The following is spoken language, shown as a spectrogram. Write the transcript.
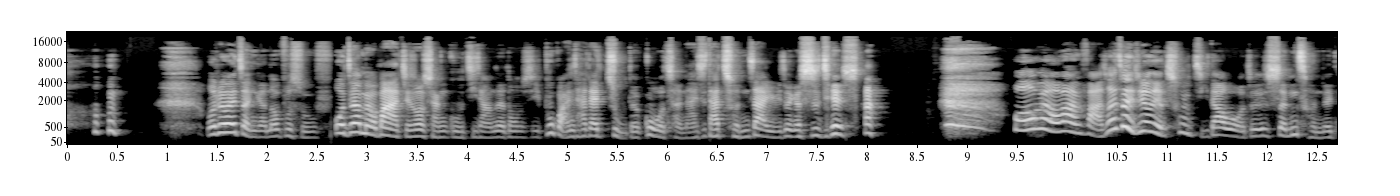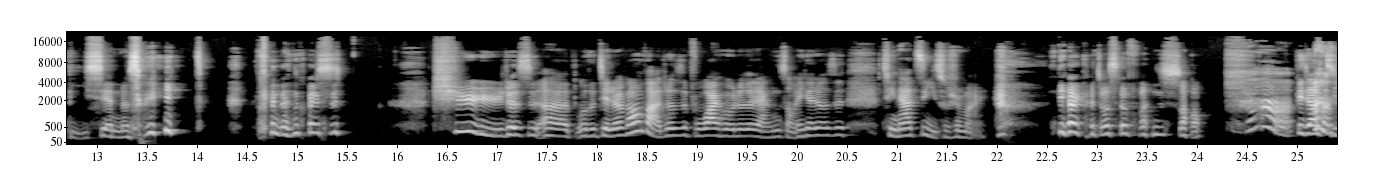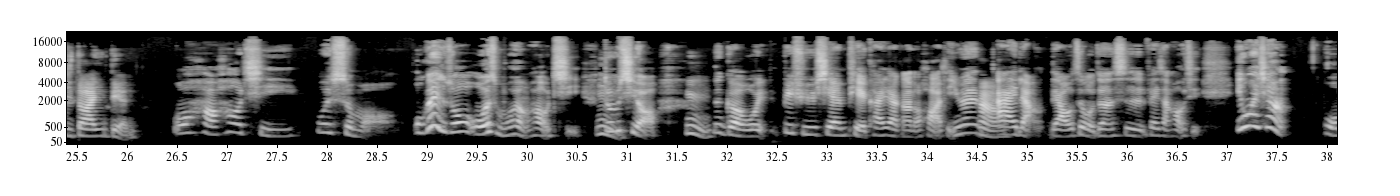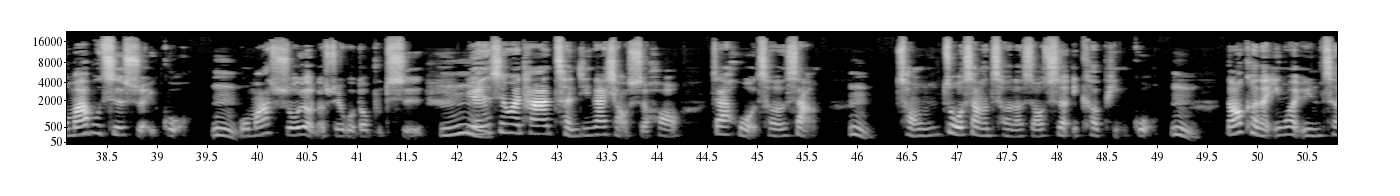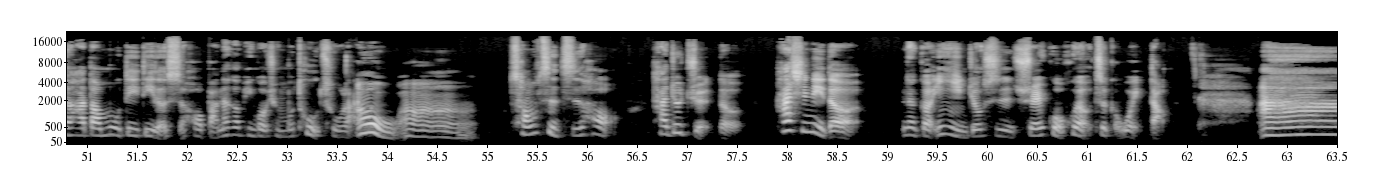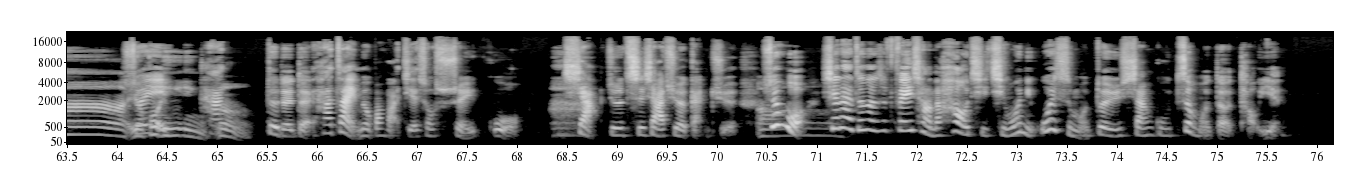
我就会整个人都不舒服。我真的没有办法接受香菇鸡汤这个东西，不管是它在煮的过程，还是它存在于这个世界上，我都没有办法。所以这已经有点触及到我就是生存的底线了，所以 可能会是。趋于就是呃，我的解决方法就是不外乎就是两种，一个就是请他自己出去买，第二个就是分手，啊、比较极端一点。我好好奇，为什么？我跟你说，我为什么会很好奇？嗯、对不起哦，嗯，那个我必须先撇开一下刚刚的话题，因为爱聊聊着，我真的是非常好奇。因为像我妈不吃水果，嗯，我妈所有的水果都不吃，嗯，原因是因为她曾经在小时候在火车上，嗯。从坐上车的时候吃了一颗苹果，嗯，然后可能因为晕车，他到目的地的时候把那个苹果全部吐出来。哦，嗯嗯嗯。从此之后，他就觉得他心里的那个阴影就是水果会有这个味道啊，有过阴影。他，嗯，对对对，他再也没有办法接受水果下就是吃下去的感觉。所以我现在真的是非常的好奇，请问你为什么对于香菇这么的讨厌？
